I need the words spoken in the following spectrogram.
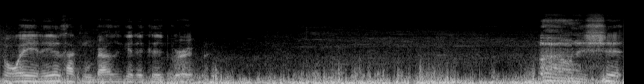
The way it is, I can barely get a good grip. Oh, this shit.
